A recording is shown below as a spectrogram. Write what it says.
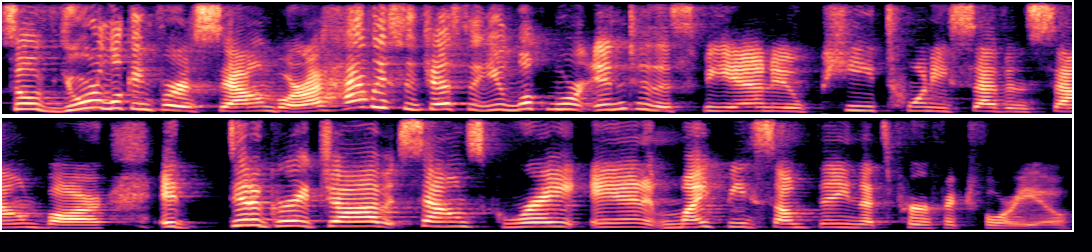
So if you're looking for a soundbar, I highly suggest that you look more into this Fiyanu P27 soundbar. It did a great job, it sounds great, and it might be something that's perfect for you.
